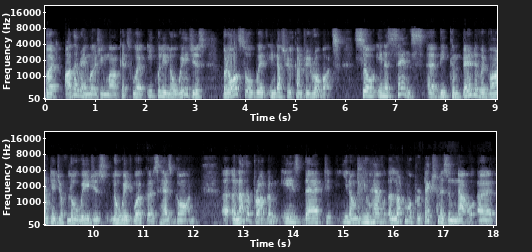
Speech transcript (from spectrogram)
but other emerging markets who have equally low wages but also with industrial country robots. So, in a sense, uh, the comparative advantage of low wages, low wage workers has gone. Uh, another problem is that you know you have a lot more protectionism now. Uh,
